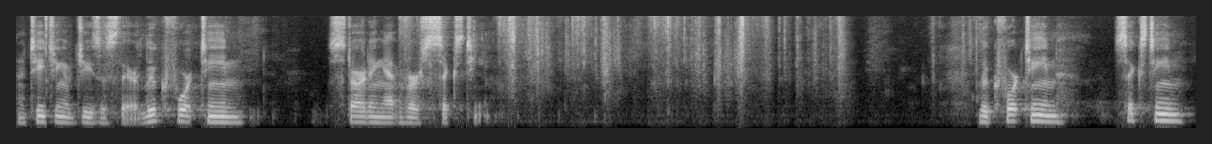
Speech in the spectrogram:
and a teaching of Jesus there. Luke 14, starting at verse 16. Luke 14, 16,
